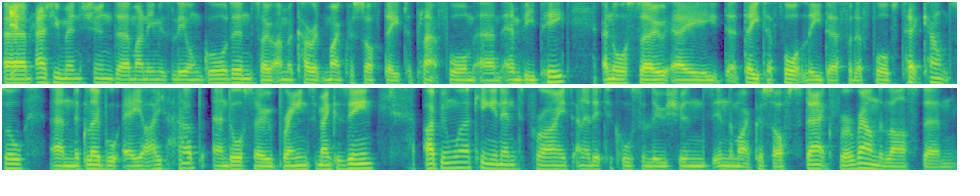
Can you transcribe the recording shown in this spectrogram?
yeah. As you mentioned, uh, my name is Leon Gordon. So I'm a current Microsoft Data Platform um, MVP and also a data thought leader for the Forbes Tech Council and the Global AI Hub and also Brains Magazine. I've been working in enterprise analytical solutions in the Microsoft stack for around the last um,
